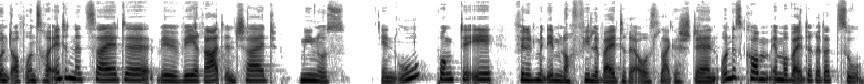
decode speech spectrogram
und auf unserer Internetseite www.radentscheid-nu.de findet man eben noch viele weitere Auslagestellen und es kommen immer weitere dazu.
